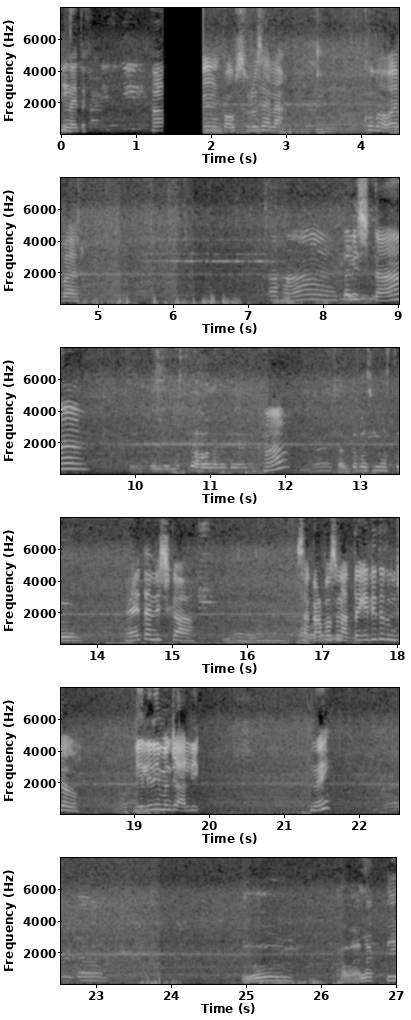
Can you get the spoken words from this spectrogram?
नाही तर पाऊस सुरू झाला. खूप हवा आहे बाहेर. हा तनिष्का. मस्त हवा लागत हा? शांत बसली मस्त हे तनिष्का. सकाळपासून आत्ता गेली ते तुमच्या गेली नाही म्हणजे आली. नाही? हो हवा लागते.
